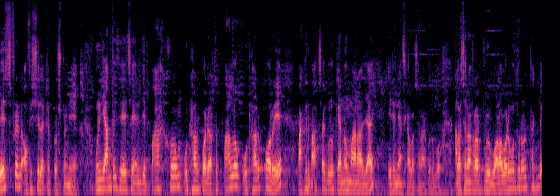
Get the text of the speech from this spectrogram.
বেস্ট ফ্রেন্ড অফিসিয়াল একটা প্রশ্ন নিয়ে। উনি জানতে চেয়েছেন যে পাখম ওঠার পরে, অর্থাৎ পালক ওঠার পরে পাখির বাচ্চাগুলো কেন মারা যায়, এটা নিয়ে আজকে আলোচনা করব। আলোচনা করার পূর্বে বরাবরের মতো অনুরোধ থাকবে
